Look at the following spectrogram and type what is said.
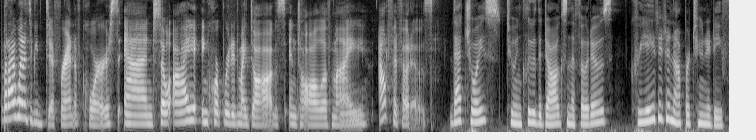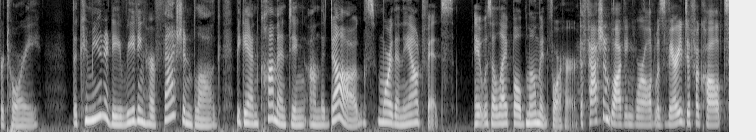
But I wanted to be different, of course. And so I incorporated my dogs into all of my outfit photos. That choice to include the dogs in the photos created an opportunity for Tori. The community reading her fashion blog began commenting on the dogs more than the outfits. It was a light bulb moment for her. The fashion blogging world was very difficult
